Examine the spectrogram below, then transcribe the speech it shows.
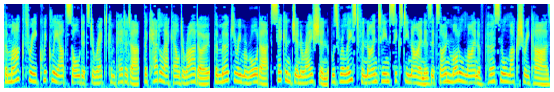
the Mark III quickly outsold its direct competitor, the Cadillac Eldorado. The Mercury Marauder second generation was released for 1969 as its own model line of personal luxury cars.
